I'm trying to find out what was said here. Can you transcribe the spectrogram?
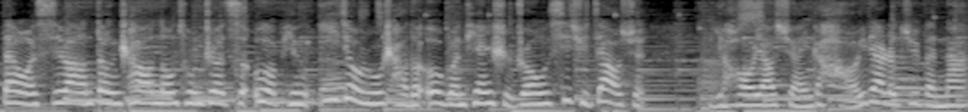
但我希望邓超能从这次恶评依旧如潮的《恶棍天使》中吸取教训，以后要选一个好一点的剧本呐。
